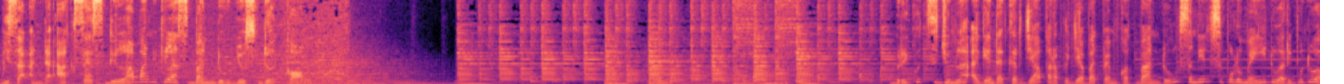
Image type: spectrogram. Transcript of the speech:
bisa Anda akses di laman kilasbandungnews.com. Berikut sejumlah agenda kerja para pejabat Pemkot Bandung Senin 10 Mei 2021.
